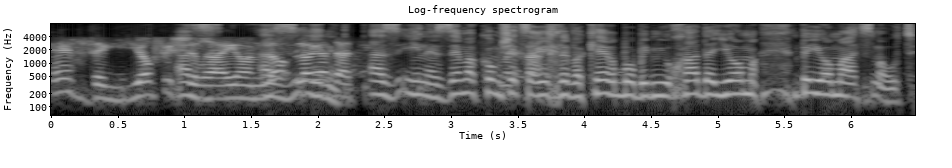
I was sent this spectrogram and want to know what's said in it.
איזה יופי של אז- רעיון, לא, אז לא הנה, ידעתי. אז הנה, זה מקום שצריך לבקר בו, במיוחד היום ביום העצמאות.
